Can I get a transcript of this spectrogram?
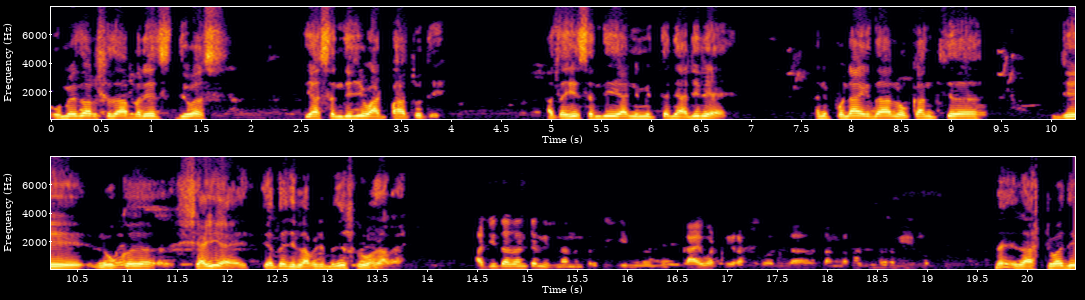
उमेदवार सुद्धा बरेच दिवस या संधीची वाट पाहत होते. आता ही संधी या निमित्ताने आलेली आहे. आणि पुन्हा एकदा लोकांचं जे लोकशाही आहे ते आता जिल्हा परिषदमध्ये सुरू होणार आहे. अजितदादांच्या निधनानंतरची ही निवडणूक काय वाटते? राष्ट्रवादीला चांगला नाही राष्ट्रवादी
